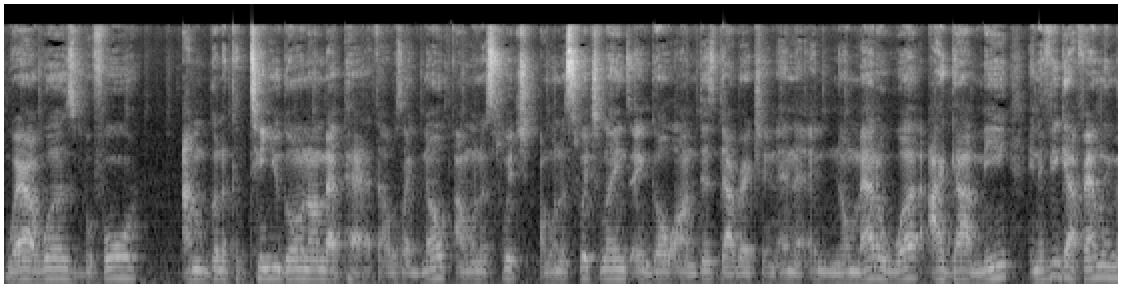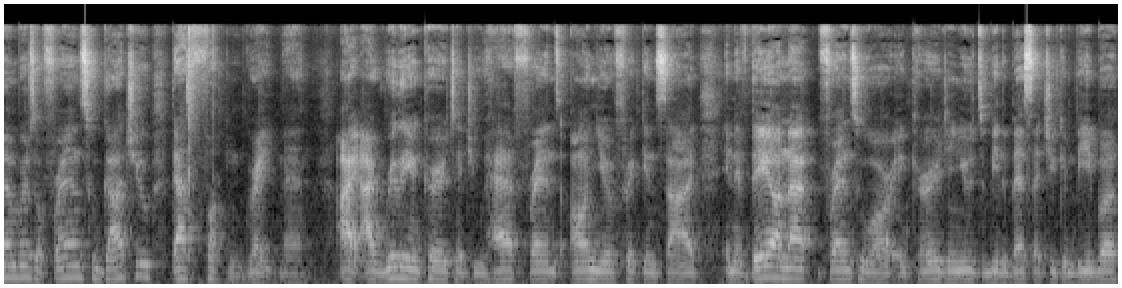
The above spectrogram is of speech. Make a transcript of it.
where I was before, I'm gonna continue going on that path. I was like, nope, I wanna switch, I wanna switch lanes and go on this direction. And, and no matter what, I got me. And if you got family members or friends who got you, that's fucking great, man. I, I really encourage that you have friends on your freaking side. And if they are not friends who are encouraging you to be the best that you can be, bro,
